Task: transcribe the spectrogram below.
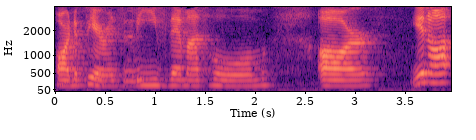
or the parents leave them at home or you know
